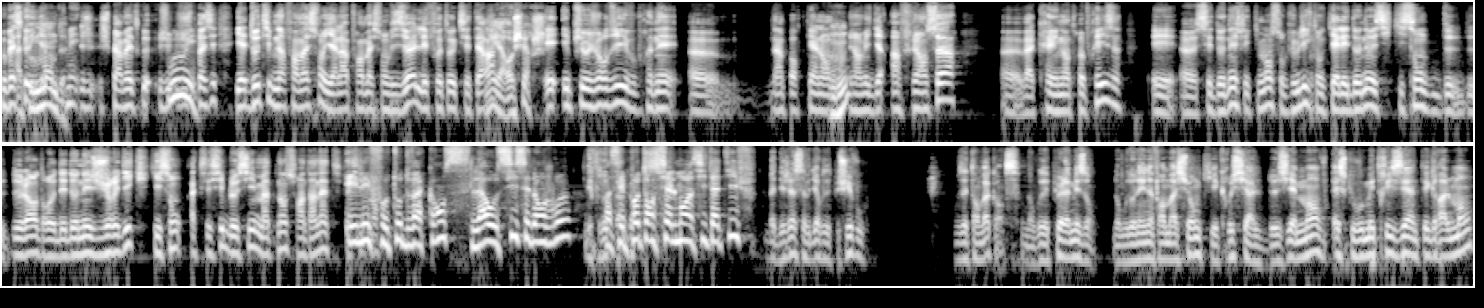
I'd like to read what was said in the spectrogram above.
à tout le monde. Mais je, permets que je, il y a deux types d'informations. Il y a l'information visuelle, les photos, etc. Oui, la recherche. Et, puis aujourd'hui, vous prenez euh, n'importe quel, mhm. j'ai envie de dire, influenceur, euh, va créer une entreprise et euh, ces données, effectivement, sont publiques. Donc il y a les données aussi qui sont de, l'ordre des données juridiques qui sont accessibles aussi maintenant sur Internet. Et les photos de vacances, là aussi, c'est dangereux? C'est potentiellement incitatif? Bah Déjà, ça veut dire que vous n'êtes plus chez vous. Vous êtes en vacances, donc vous n'êtes plus à la maison. Donc vous donnez une information qui est cruciale. Deuxièmement, est-ce que vous maîtrisez intégralement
